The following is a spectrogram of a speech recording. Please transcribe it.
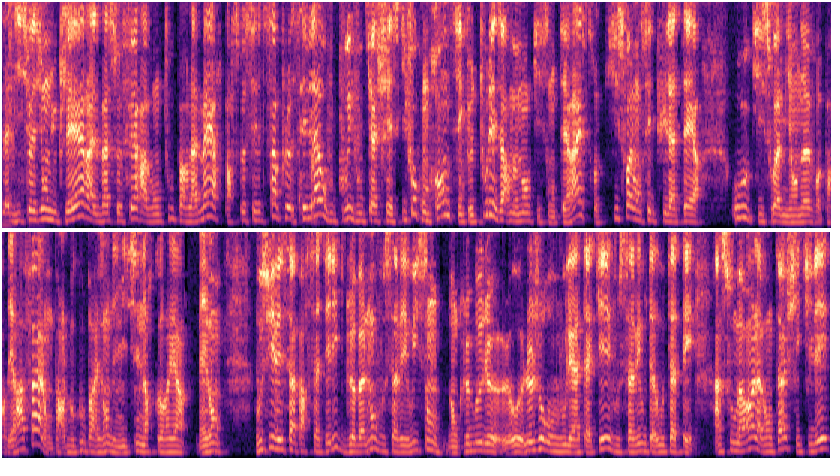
La dissuasion nucléaire, elle va se faire avant tout par la mer, parce que c'est simple, c'est là où vous pouvez vous cacher. Ce qu'il faut comprendre, c'est que tous les armements qui sont terrestres, qu'ils soient lancés depuis la Terre ou qu'ils soient mis en œuvre par des rafales, on parle beaucoup par exemple des missiles nord-coréens, mais bon, vous suivez ça par satellite, globalement, vous savez où ils sont. Donc le, le, le jour où vous voulez attaquer, vous savez où, où taper. Un sous-marin, l'avantage, c'est qu'il est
